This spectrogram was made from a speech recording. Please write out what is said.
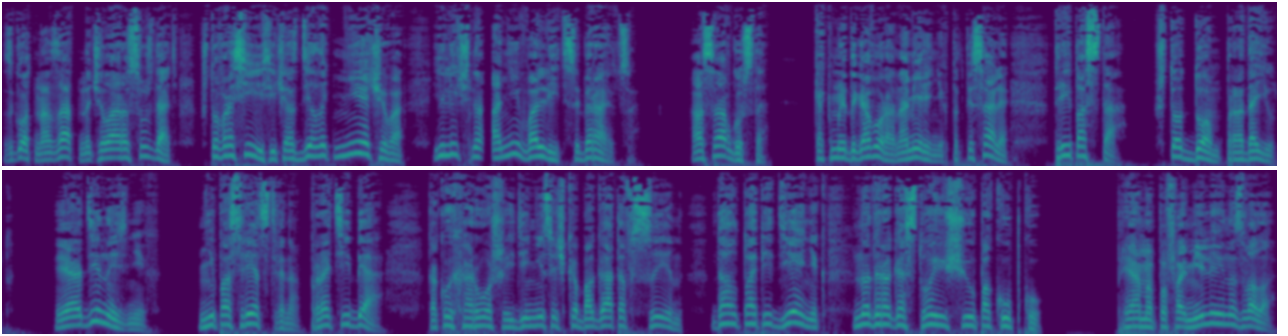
с год назад начала рассуждать, что в России сейчас делать нечего, и лично они валить собираются. А с августа, как мы договор о намерениях подписали, три поста, что дом продают. И один из них непосредственно про тебя. Какой хороший Денисочка Богатов сын, дал папе денег на дорогостоящую покупку. Прямо по фамилии назвала?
